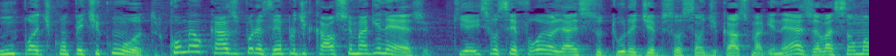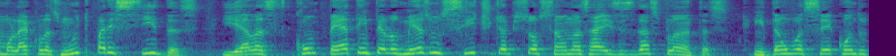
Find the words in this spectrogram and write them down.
um pode competir com o outro. Como é o caso, por exemplo, de cálcio e magnésio. Que aí, se você for olhar a estrutura de absorção de cálcio e magnésio, elas são uma moléculas muito parecidas. E elas competem pelo mesmo sítio de absorção nas raízes das plantas. Então você, quando,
